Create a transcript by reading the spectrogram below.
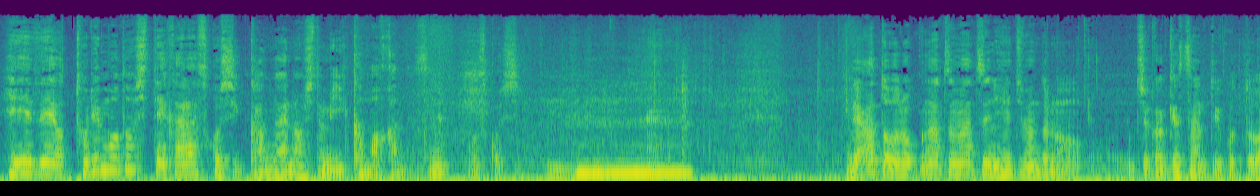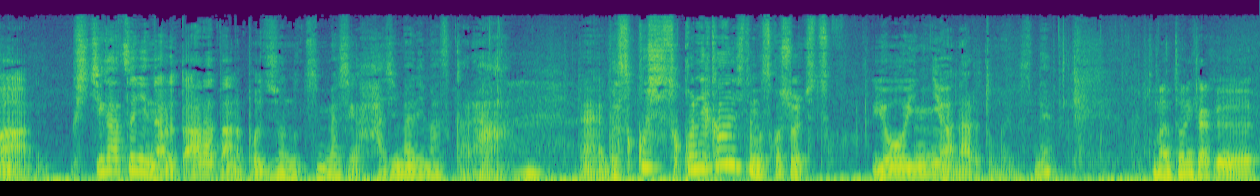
平税を取り戻してから少し考え直してもいいかもわかんないですね。もう少し。で、あと6月末にヘッジファンドの中間決算ということは、7月になると新たなポジションの積み増しが始まりますから、うん、えー、少しそこに関しても少し落ち着く要因にはなると思いますね。まあ、とにかく、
